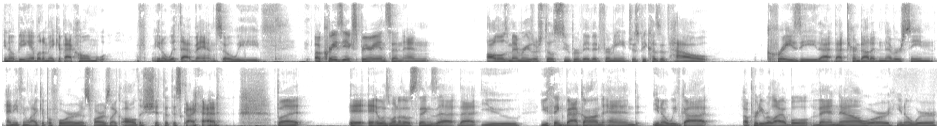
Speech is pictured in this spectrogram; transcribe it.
you know, being able to make it back home, you know, with that van. So we a crazy experience, and and all those memories are still super vivid for me, just because of how crazy that that turned out. I'd never seen anything like it before, as far as like all the shit that this guy had. But it, it was one of those things that that you you think back on, and you know we've got a pretty reliable van now, or you know we're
